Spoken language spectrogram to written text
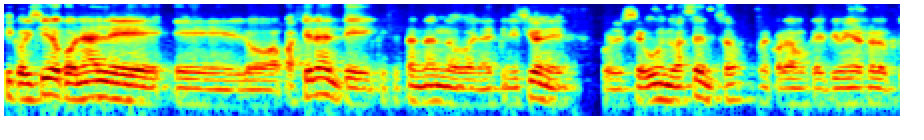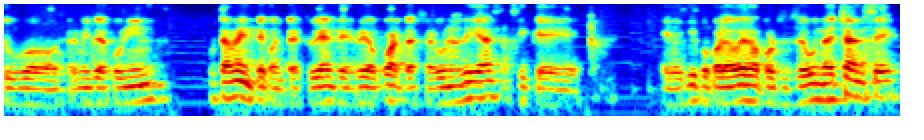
Sí, coincido con Ale eh, lo apasionante que se están dando en las definiciones por el segundo ascenso. Recordamos que el primero ya lo obtuvo Termito de Junín, justamente contra estudiantes de Río Cuarto hace algunos días, así que el equipo cordobés va por su segunda chance.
